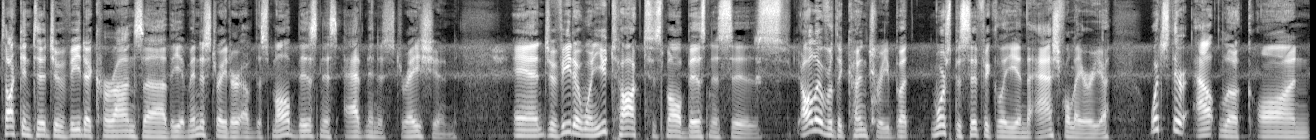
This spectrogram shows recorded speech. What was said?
Talking to Jovita Carranza, the administrator of the Small Business Administration. And Jovita, when you talk to small businesses all over the country, but more specifically in the Asheville area, what's their outlook on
